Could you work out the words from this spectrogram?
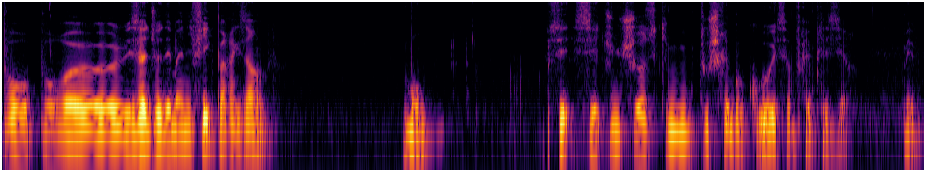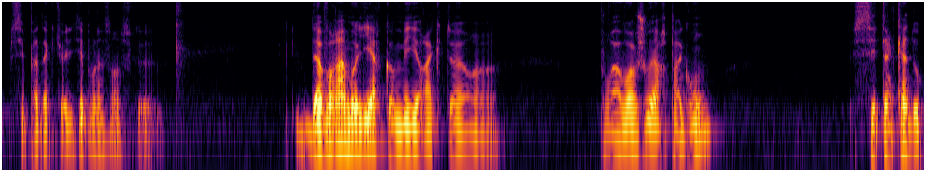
pour, euh, Les Adieux des Magnifiques, par exemple, bon, c'est- c'est une chose qui me toucherait beaucoup et ça me ferait plaisir. Mais c'est pas d'actualité pour l'instant, parce que d'avoir un Molière comme meilleur acteur euh, pour avoir joué Harpagon, c'est un cadeau.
